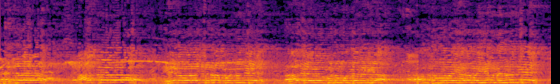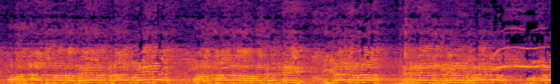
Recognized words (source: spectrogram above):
పెద్దలారా ఆత్మీయులారా నేను కూడా చిన్నప్పటి నుంచి తాతయ్య కుటుంబంతో పెరిగా పంతొమ్మిది వందల ఎనభై ఎనిమిది నుంచి వాళ్ళ తాతతో నా ప్రయాణం ప్రారంభమైతే వాళ్ళ తాత వాళ్ళ తండ్రి ఈనాటి మన జగనేత జగనన్న వరకు ముప్పై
